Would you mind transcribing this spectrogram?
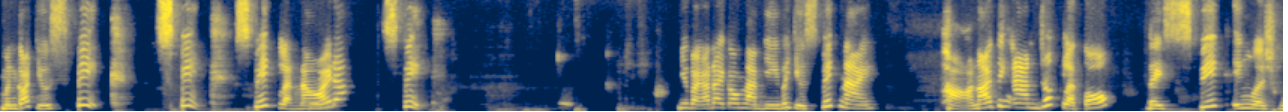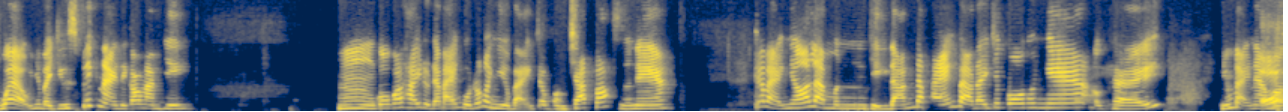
Mình có chữ speak. Speak, speak là nói đó. Speak. Như vậy ở đây con làm gì với chữ speak này? Họ nói tiếng Anh rất là tốt. They speak English well. Như vậy chữ speak này thì con làm gì? Uhm, cô có thấy được đáp án của rất là nhiều bạn trong phần chat box nữa nè các bạn nhớ là mình chỉ đánh đáp án vào đây cho cô thôi nha. Ok. Những bạn nào mà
